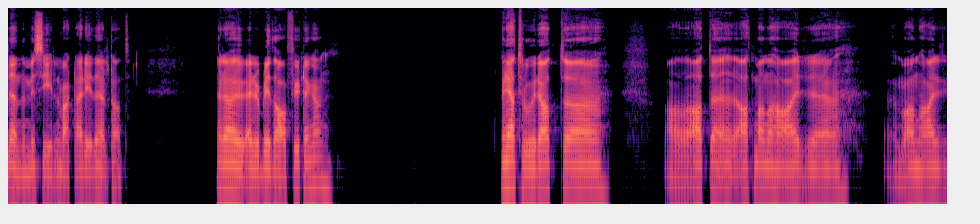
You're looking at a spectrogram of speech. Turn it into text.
denne missilen vært der i det hele tatt. Eller, eller blitt avfyrt engang. Men jeg tror at, uh, at, at man har man har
